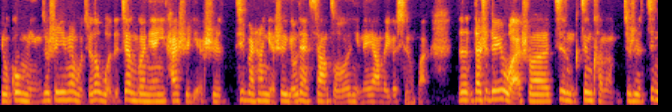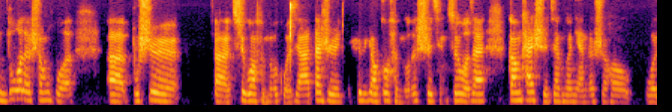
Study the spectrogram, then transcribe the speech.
有共鸣，就是因为我觉得我的间隔年一开始也是基本上也是有点像走了你那样的一个循环。但但是对于我来说，尽尽可能就是尽多的生活，呃，不是呃去过很多国家，但是也是要做很多的事情。所以我在刚开始间隔年的时候，我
